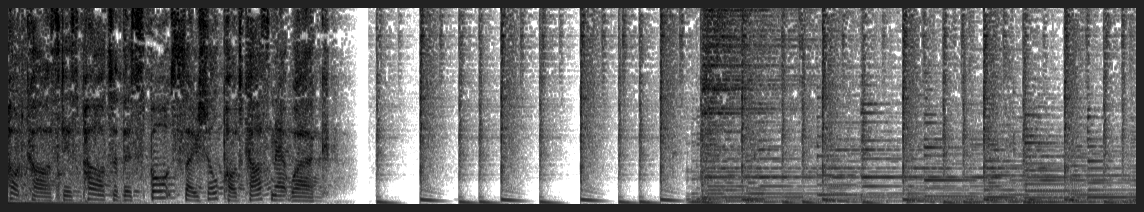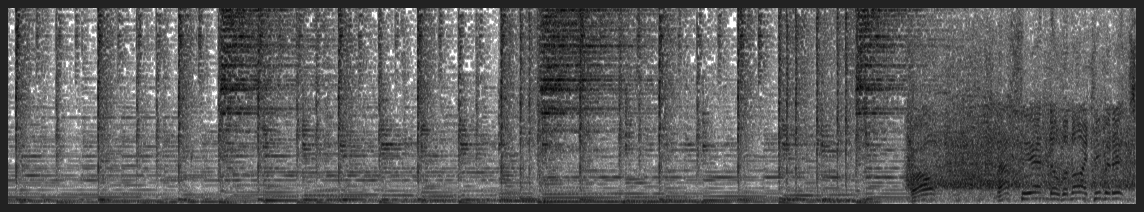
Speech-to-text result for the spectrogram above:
podcast is part of the Sports Social Podcast Network. Well, that's the end of the 90 minutes.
